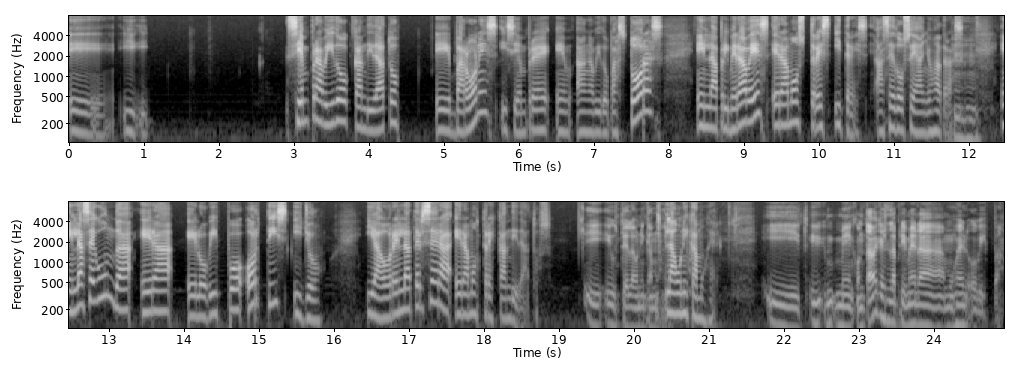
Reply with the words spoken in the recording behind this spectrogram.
Eh, y, siempre ha habido candidatos eh, varones y siempre eh, han habido pastoras. En la primera vez éramos tres y tres, hace 12 años atrás. En la segunda era el obispo Ortiz y yo. Y ahora en la tercera éramos tres candidatos. ¿Y, usted la única mujer? La única mujer. y, me contaba que es la primera mujer obispa.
